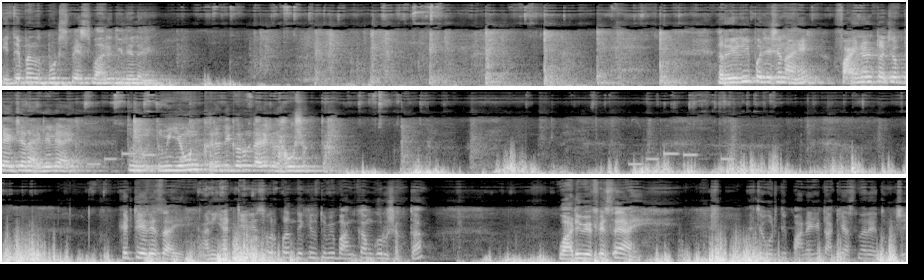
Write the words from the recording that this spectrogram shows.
इथे पण बूट स्पेस भारी दिलेलं आहे. रेडी पोझिशन आहे. फायनल टचअप द्यायचे राहिलेले आहेत. तुम्ही तुम्ही येऊन खरेदी करून डायरेक्ट राहू शकता. हे टेरेस आहे. आणि ह्या टेरेसवर पण देखील तुम्ही बांधकाम करू शकता. वाढीव एफ एस आय आहे. त्याच्यावरती पाण्याची टाकी असणार आहे तुमची.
